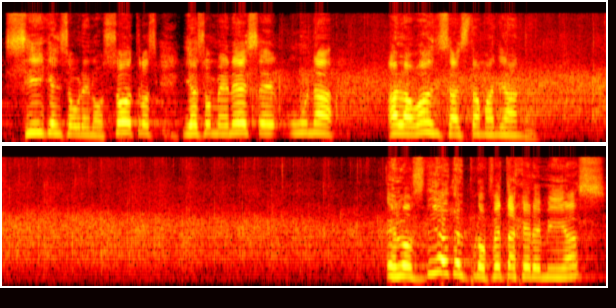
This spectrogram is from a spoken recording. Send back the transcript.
sigue sobre nosotros y eso merece una alabanza esta mañana. En los días del profeta Jeremías,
